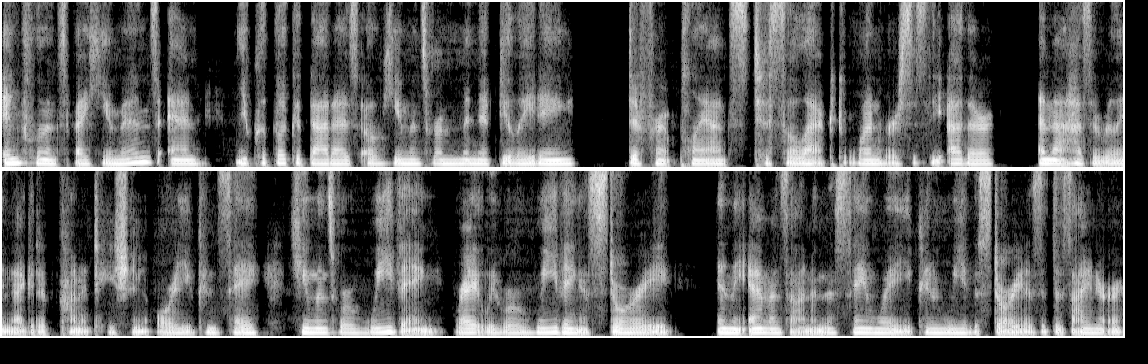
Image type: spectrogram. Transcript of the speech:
influenced by humans. And you could look at that as, oh, humans were manipulating different plants to select one versus the other. And that has a really negative connotation. Or you can say humans were weaving, right? We were weaving a story in the Amazon in the same way you can weave a story as a designer.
